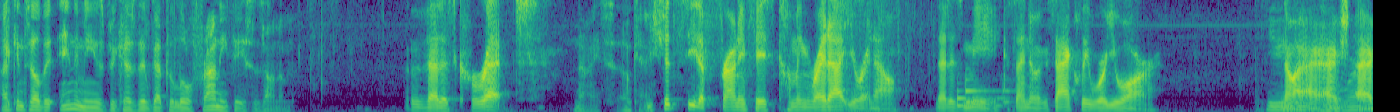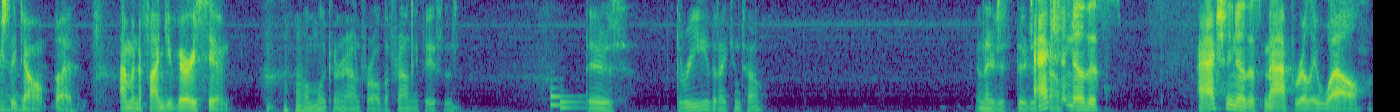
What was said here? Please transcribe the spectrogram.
I can tell the enemies because they've got the little frowny faces on them. That is correct. Nice. Okay. You should see a frowny face coming right at you right now. That is me, because I know exactly where you are. You No, I, I, I actually don't, but I'm gonna find you very soon. I'm looking around for all the frowny faces. There's three that I can tell. And they're just they're just I actually know this. I actually know this map really well.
